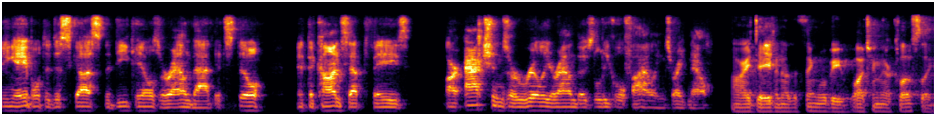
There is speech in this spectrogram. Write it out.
being able to discuss the details around that. It's still at the concept phase. Our actions are really around those legal filings right now. All right, Dave, another thing we'll be watching there closely.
